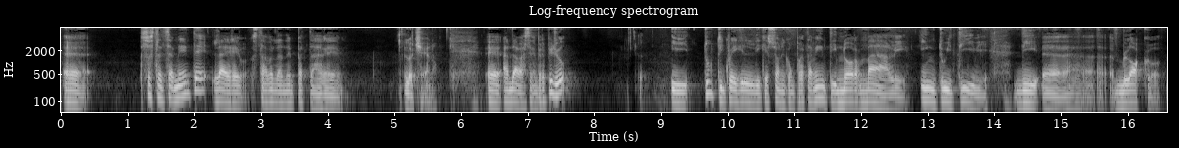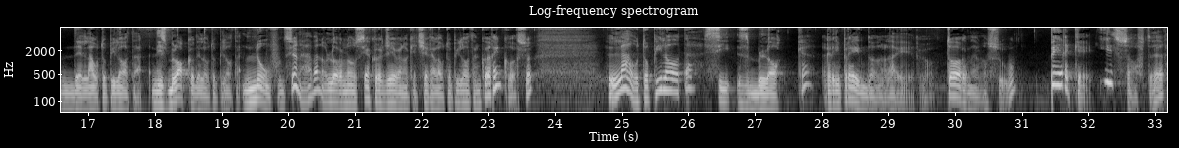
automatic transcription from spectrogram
Eh, sostanzialmente l'aereo stava andando a impattare l'oceano. Eh, andava sempre più giù, i, tutti quelli che sono i comportamenti normali, intuitivi di eh, blocco dell'autopilota, di sblocco dell'autopilota non funzionavano, loro non si accorgevano che c'era l'autopilota ancora in corso, l'autopilota si sblocca, riprendono l'aereo, tornano su perché il software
